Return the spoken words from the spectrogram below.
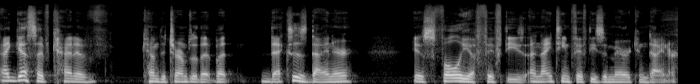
I guess I've kind of come to terms with it, but Dex's Diner is fully a 50s, a 1950s American diner.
